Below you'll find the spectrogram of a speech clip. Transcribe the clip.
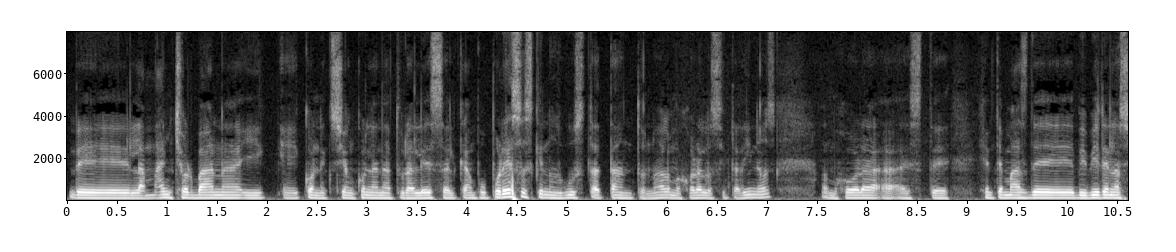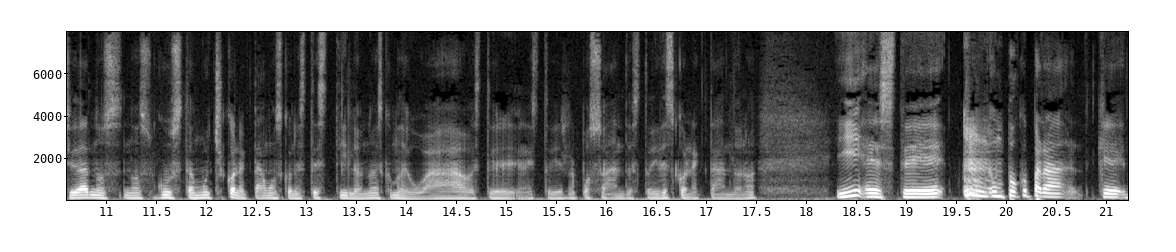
de la mancha urbana y eh, conexión con la naturaleza, el campo. Por eso es que nos gusta tanto, ¿no? A lo mejor a los citadinos, a lo mejor a, este gente más de vivir en la ciudad nos, nos gusta mucho, conectamos con este estilo, ¿no? Es como de wow, estoy, estoy reposando, estoy desconectando, ¿no? Y este, un poco para que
